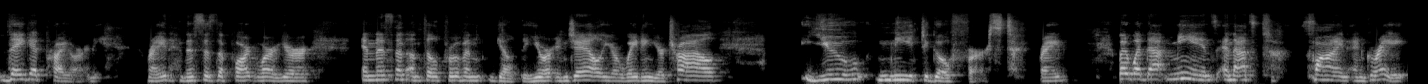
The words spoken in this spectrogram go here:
they get priority, right? This is the part where you're innocent until proven guilty. You're in jail, you're waiting your trial. You need to go first, right? But what that means, and that's fine and great,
